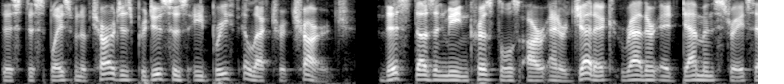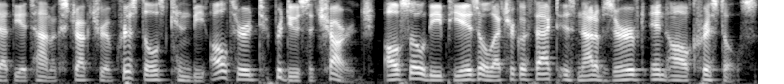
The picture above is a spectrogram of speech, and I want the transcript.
This displacement of charges produces a brief electric charge. This doesn't mean crystals are energetic, rather, it demonstrates that the atomic structure of crystals can be altered to produce a charge. Also, the piezoelectric effect is not observed in all crystals.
